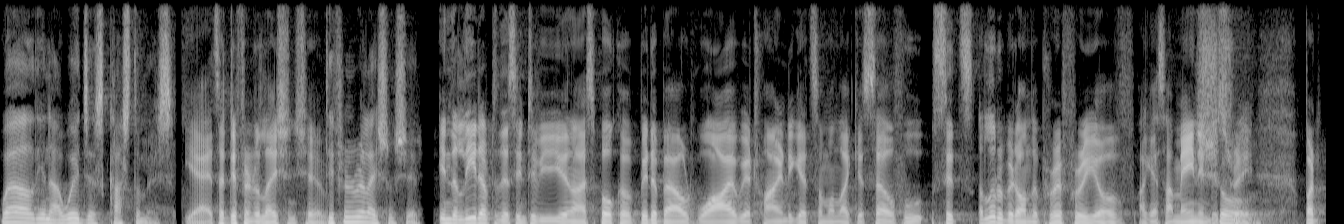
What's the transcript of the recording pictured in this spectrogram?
well, you know, we're just customers. Yeah, it's a different relationship. Different relationship. In the lead up to this interview, you and I spoke a bit about why we're trying to get someone like yourself who sits a little bit on the periphery of, I guess, our main industry. Sure. But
